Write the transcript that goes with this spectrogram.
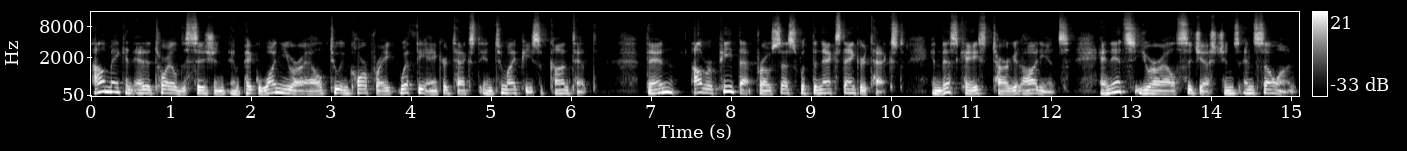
I'll make an editorial decision and pick one URL to incorporate with the anchor text into my piece of content. Then I'll repeat that process with the next anchor text, in this case target audience, and its URL suggestions and so on.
